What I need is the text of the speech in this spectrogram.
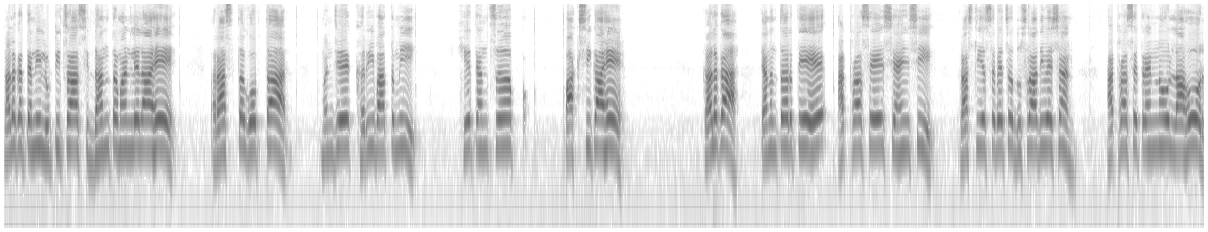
कळलं का? त्यांनी लुटीचा सिद्धांत मांडलेला आहे. रास्त गोपतार. म्हणजे खरी बातमी हे त्यांचं पाक्षिक आहे. कळलं का? त्यानंतर ते अठराशे शहाऐंशी राष्ट्रीय सभेचं दुसरं अधिवेशन अठराशे त्र्याण्णव लाहोर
